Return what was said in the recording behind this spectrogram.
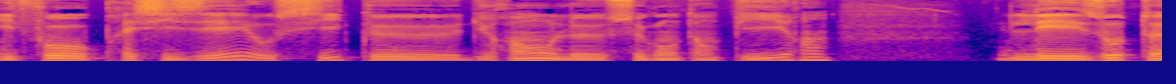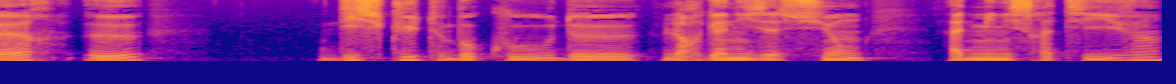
Il faut préciser aussi que durant le Second Empire, les auteurs, eux, discutent beaucoup de l'organisation administrative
